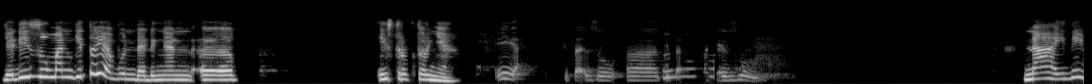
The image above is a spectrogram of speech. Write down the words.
Jadi zooman gitu ya Bunda dengan uh, instrukturnya? Iya, kita zoom, uh, kita oh. pakai zoom. Nah, ini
